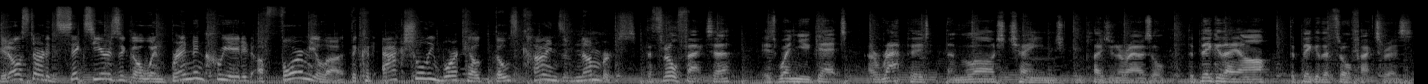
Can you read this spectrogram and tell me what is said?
It all started six years ago when Brendan created a formula that could actually work out those kinds of numbers. The thrill factor is when you get a rapid and large change in pleasure and arousal. The bigger they are, the bigger the thrill factor is.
